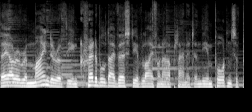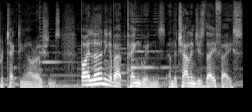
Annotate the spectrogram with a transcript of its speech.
They are a reminder of the incredible diversity of life on our planet and the importance of protecting our oceans. By learning about penguins and the challenges they face,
